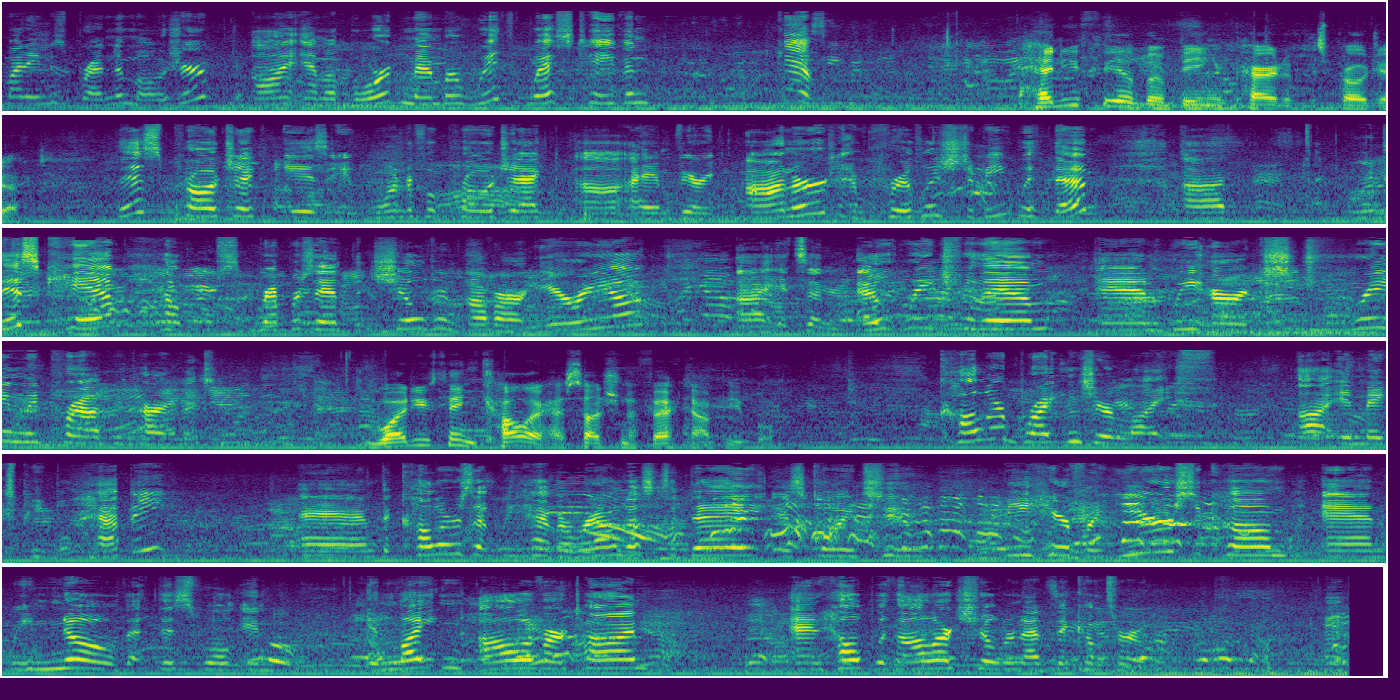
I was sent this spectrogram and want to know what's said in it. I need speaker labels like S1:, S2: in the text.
S1: My name is Brenda Mosier. I am a board member with West Haven Camp.
S2: How do you feel about being a part of this project?
S1: This project is a wonderful project. Uh, I am very honored and privileged to be with them. Uh, this camp helps represent the children of our area. Uh, it's an outreach for them, and we are extremely proud to be part of it.
S2: Why do you think color has such an effect on people?
S1: Color brightens your life. Uh, it makes people happy, and the colors that we have around us today is going to be here for years to come, and we know that this will en enlighten all of our time and help with all our children as they come through.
